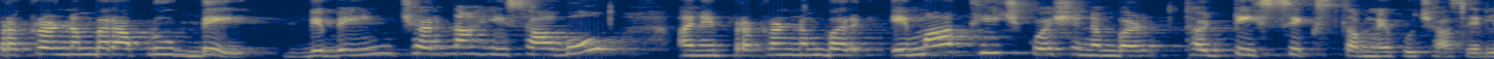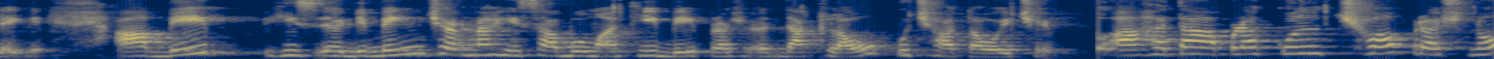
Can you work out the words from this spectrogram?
પ્રકરણ નંબર આપણું બે ડિબેન્ચરના હિસાબો અને પ્રકરણ નંબર એમાંથી જ ક્વેશ્ચન નંબર થર્ટી સિક્સ તમને પૂછાશે એટલે કે આ બે ડિબેન્ચરના હિસાબોમાંથી બે દાખલાઓ પૂછાતા હોય છે. તો આ હતા આપણા કુલ છ પ્રશ્નો,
